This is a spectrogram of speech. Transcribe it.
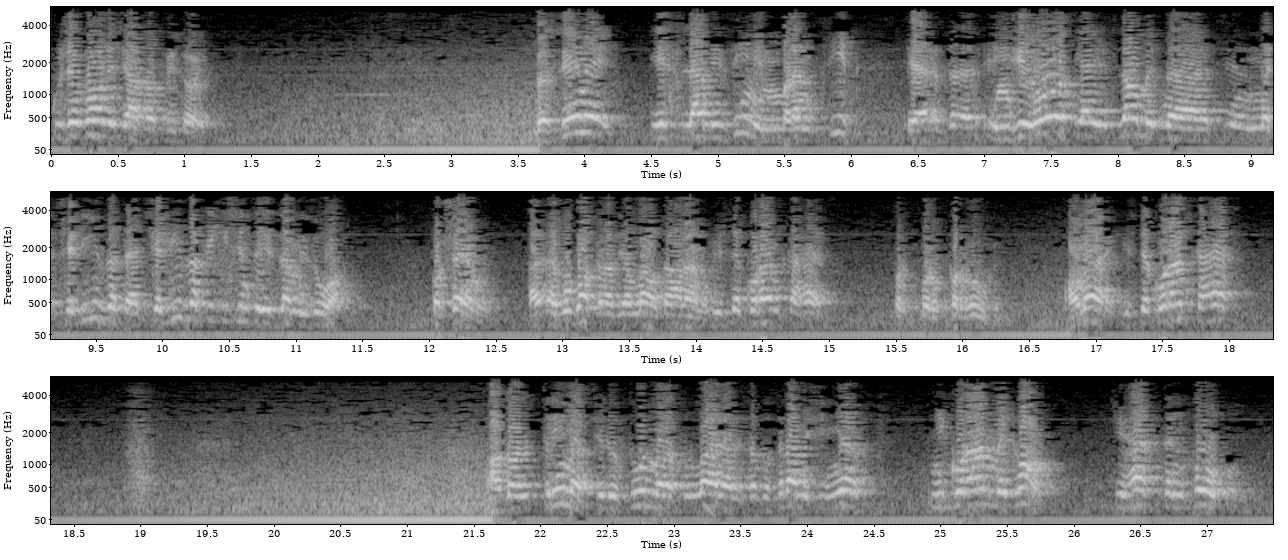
Kush e boni që ato të fitojnë? Besimi islamizimi më rëndësit ngjyrosja e islamit në në qelizat e qelizat i kishin të islamizuar. Për shembull, Abu Bakr radiallahu ta'ala anhu ishte Kur'an ka hec për për për rrugën. Omeri ishte Kur'an ka hec. Ato trimat që luftuan me Rasulullah sallallahu alaihi wasallam ishin njerëz një Kur'an me kamë që hecte në popull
